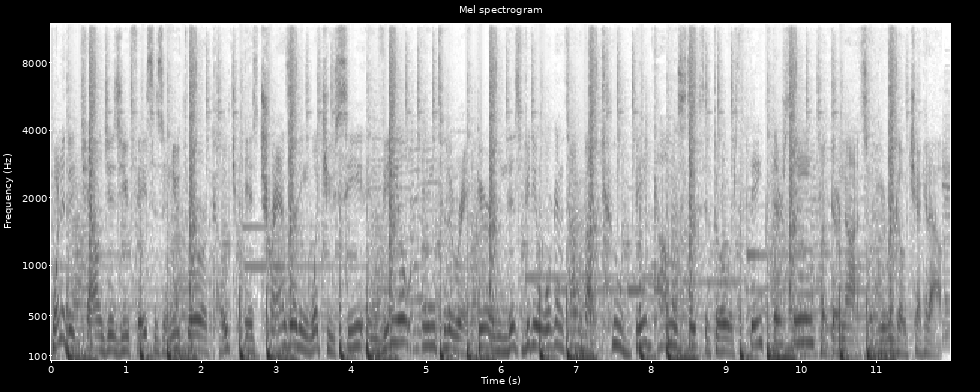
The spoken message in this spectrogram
One of the big challenges you face as a new thrower or coach is translating what you see in video into the ring. Here in this video, we're gonna talk about two big common mistakes that throwers think they're seeing, but they're not. So here we go, check it out.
